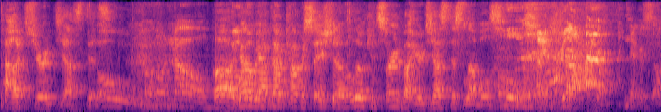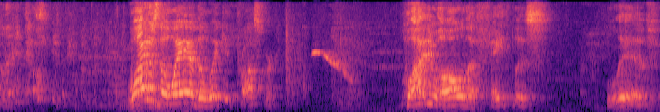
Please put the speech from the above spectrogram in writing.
about your justice. Oh. Oh, no. Oh, God, we have to have a conversation. I'm a little concerned about your justice levels. Oh my God. I never saw that. Why does the way of the wicked prosper? Why do all the faithless live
